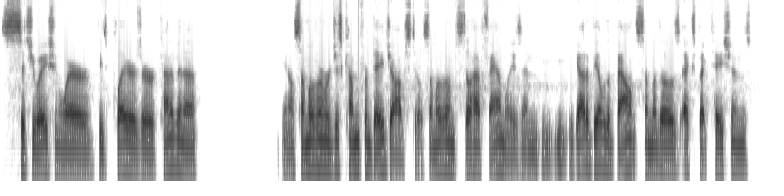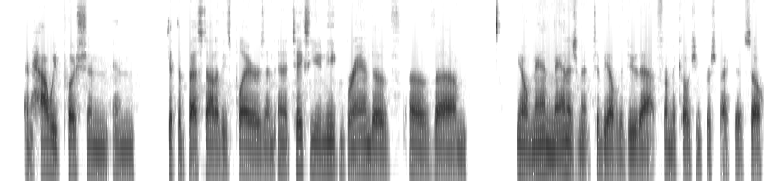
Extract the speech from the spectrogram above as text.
situation where these players are kind of in a you know some of them are just coming from day jobs still some of them still have families and you, you got to be able to balance some of those expectations and how we push and and get the best out of these players, and, and it takes a unique brand of of um, you know man management to be able to do that from the coaching perspective. So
